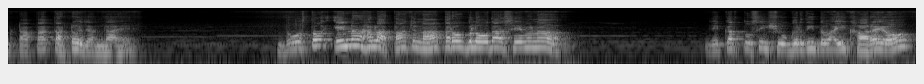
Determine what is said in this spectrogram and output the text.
ਮੋਟਾਪਾ ਘਟ ਹੋ ਜਾਂਦਾ ਹੈ ਦੋਸਤੋ, ਇਹਨਾਂ ਹਾਲਾਤਾਂ 'ਚ ਨਾ ਕਰੋ ਗਲੋ ਦਾ ਸੇਵਨ। ਜੇਕਰ ਤੁਸੀਂ ਸ਼ੂਗਰ ਦੀ ਦਵਾਈ ਖਾ ਰਹੇ ਹੋ,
